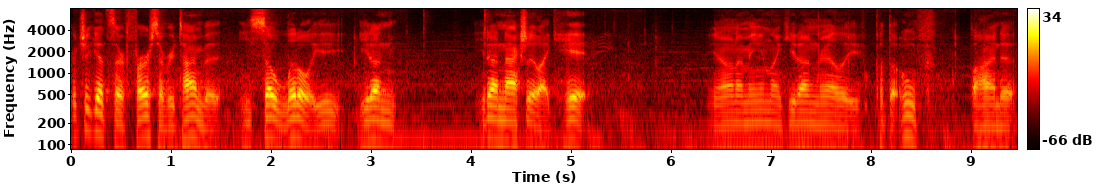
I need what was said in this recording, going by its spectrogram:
Richard gets there first every time, but he's so little. He he doesn't he doesn't actually like hit. You know what I mean? Like he doesn't really put the oomph behind it.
